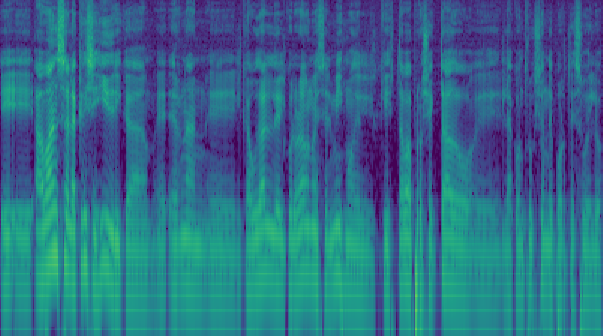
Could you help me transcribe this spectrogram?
eh, avanza la crisis hídrica, Hernán. el caudal del Colorado no es el mismo del que estaba proyectado la construcción de Portezuelo.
